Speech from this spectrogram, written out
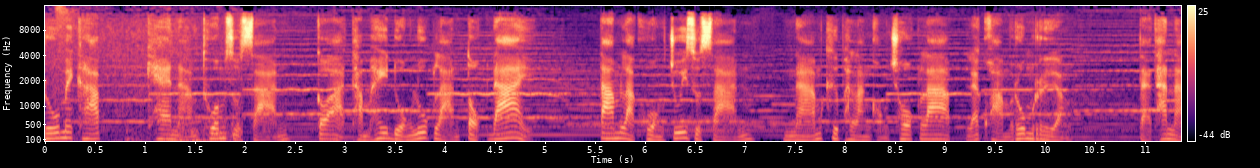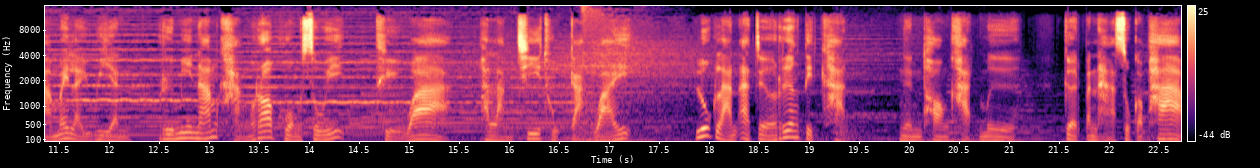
รู้ไหมครับ แค่น้ำท่วมสุสานก็อาจทำให้ดวงลูกหลานตกได้ ตามหลักห่วงจุ้ยสุสานน้ำคือพลังของโชคลาภและความรุ่งเรือง แต่ถ้าน้ำไม่ไหลเวียน หรือมีน้ำขังรอบห่วงซุย ถือว่าพลังชี่ถูกกักไว้ ลูกหลานอาจเจอเรื่องติดขัด เงินทองขาดมือ เกิดปัญหาสุขภาพ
